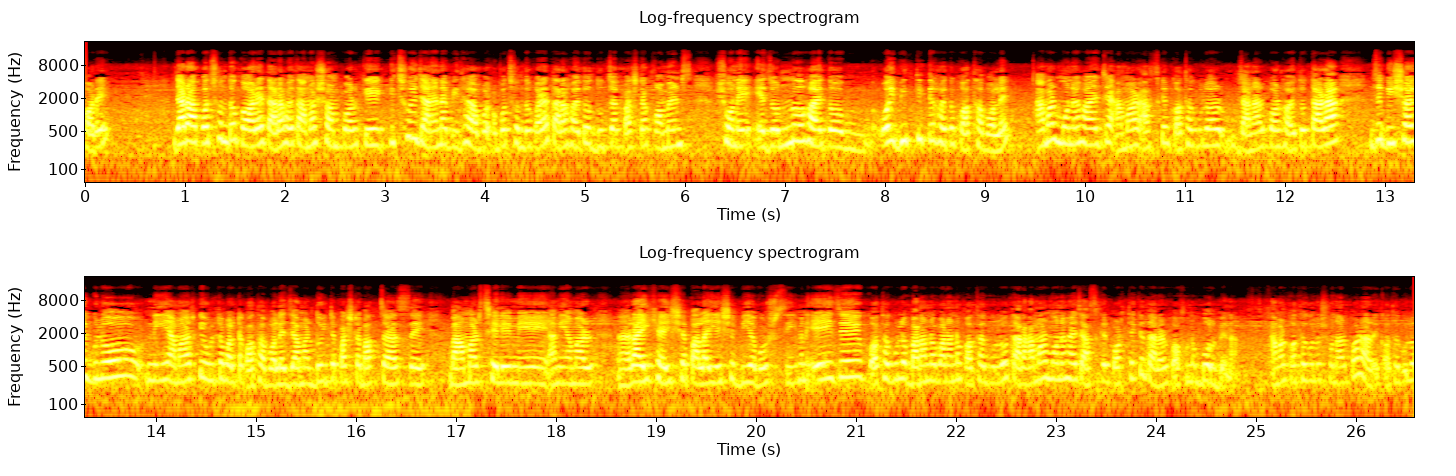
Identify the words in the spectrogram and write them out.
করে যারা অপছন্দ করে, তারা হয়তো আমার সম্পর্কে কিছুই জানে না, বিধায় অপছন্দ করে। তারা হয়তো দু চার পাঁচটা কমেন্টস শোনে, এজন্য হয়তো ওই ভিত্তিতে হয়তো কথা বলে। আমার মনে হয় যে আমার আজকের কথাগুলো জানার পর হয়তো তারা যে বিষয়গুলো নিয়ে আমাকে উল্টাপাল্টা কথা বলে, যে আমার দুইটা পাঁচটা বাচ্চা আছে বা আমার ছেলে মেয়ে, আমি আমার রাইখা এসে পালাই এসে বিয়ে বসছি মানে এই যে কথাগুলো, বানানো বানানো কথাগুলো, তারা আমার মনে হয় যে আজকের পর থেকে তারা আর কখনো বলবে না। আমার কথাগুলো শোনার পর আর এই কথাগুলো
